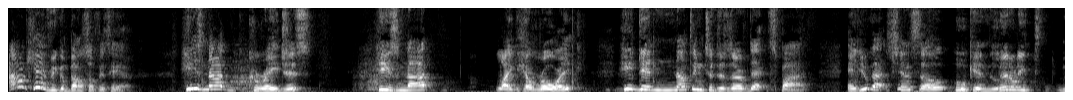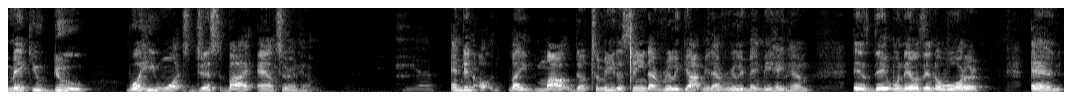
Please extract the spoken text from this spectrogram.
I don't care if he can bounce off his hair. He's not courageous. He's not like heroic. He did nothing to deserve that spot. And you got Shinso who can literally t- make you do what he wants just by answering him. Yeah. And then, oh, like my, the, to me, the scene that really got me, that really made me hate him, is they when they was in the water, and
